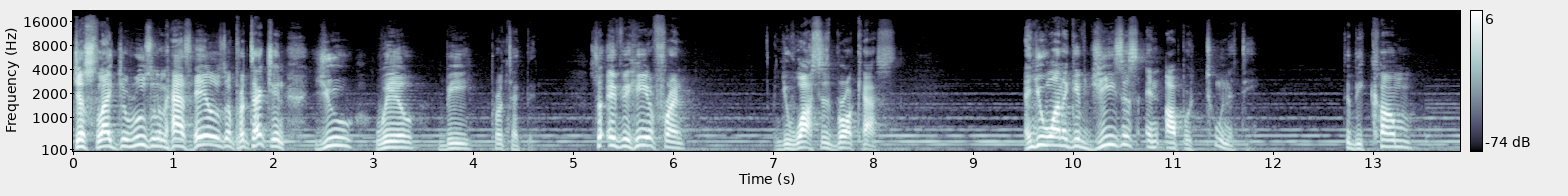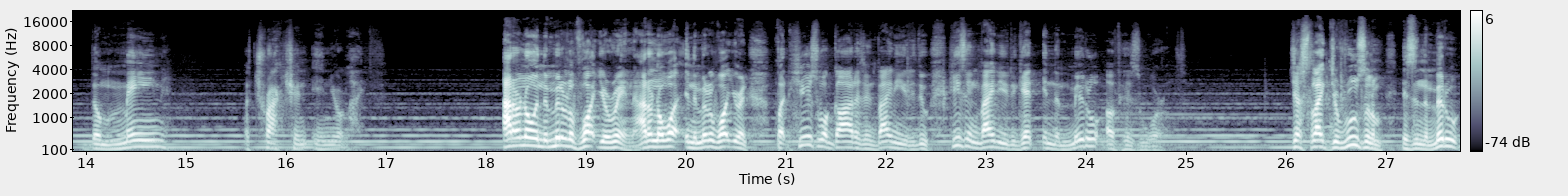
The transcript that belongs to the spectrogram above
just like Jerusalem has hills of protection, you will be protected. So if you're here, friend, you watch this broadcast, and you want to give Jesus an opportunity to become the main attraction in your life. I don't know in the middle of what you're in. I don't know what in the middle of what you're in. But here's what God is inviting you to do. He's inviting you to get in the middle of his world. Just like Jerusalem is in the middle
